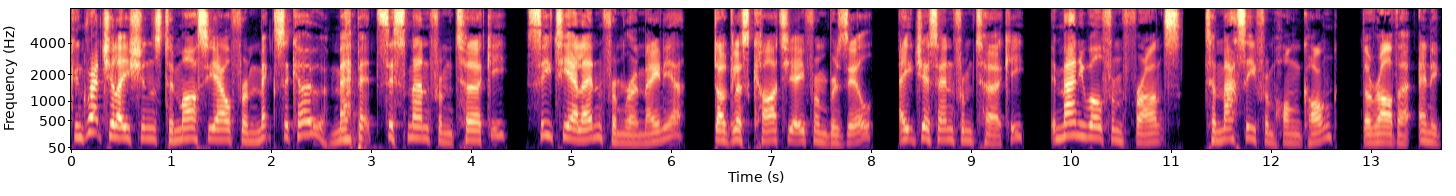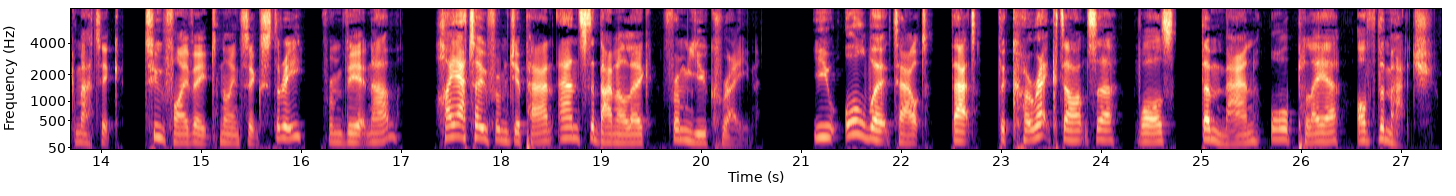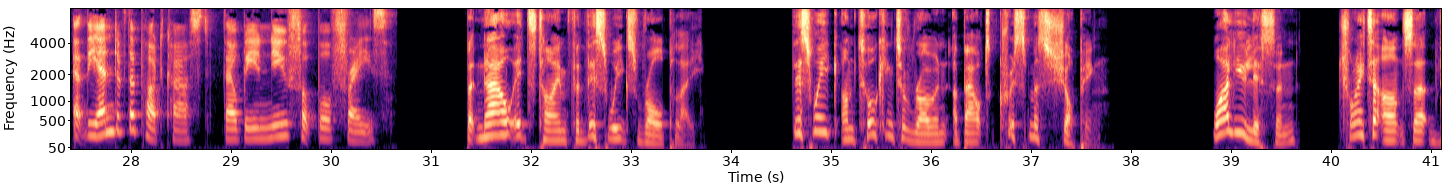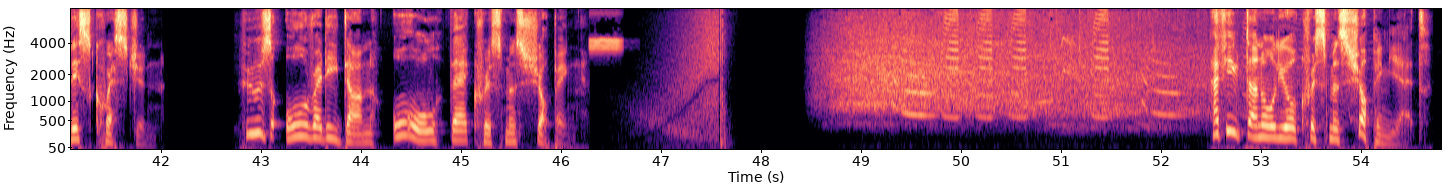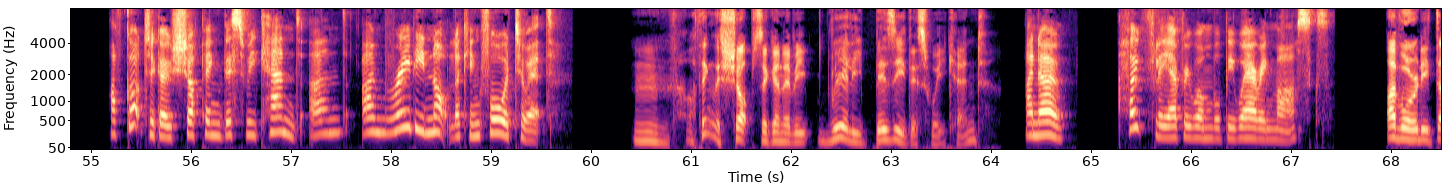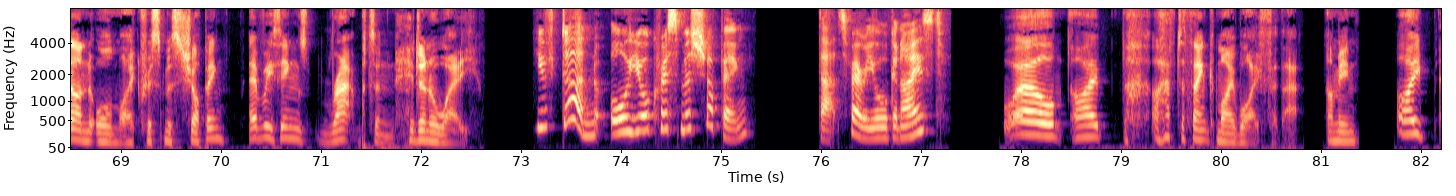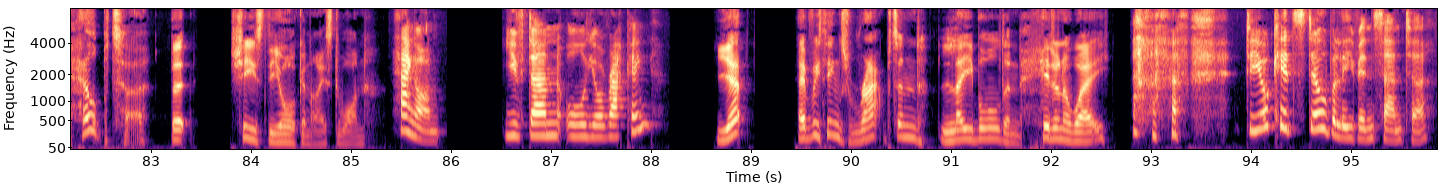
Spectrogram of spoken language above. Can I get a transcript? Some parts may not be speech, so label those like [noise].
Congratulations to Marcial from Mexico, Mehmet Sisman from Turkey, CTLN from Romania, Douglas Cartier from Brazil, HSN from Turkey, Emmanuel from France, Tomasi from Hong Kong, the rather enigmatic 258963 from Vietnam, Hayato from Japan, and Sabanaleg from Ukraine. You all worked out that the correct answer was the man or player of the match. At the end of the podcast, there'll be a new football phrase. But now it's time for this week's role play. This week I'm talking to Rowan about Christmas shopping. While you listen, try to answer this question Who's already done all their Christmas shopping? Have you done all your Christmas shopping yet? I've got to go shopping this weekend and I'm really not looking forward to it. Hmm, I think the shops are going to be really busy this weekend. I know. Hopefully, everyone will be wearing masks. I've already done all my Christmas shopping. Everything's wrapped and hidden away. You've done all your Christmas shopping? That's very organised. Well, I [sighs] I have to thank my wife for that. I mean, I helped her, but she's the organised one. Hang on. You've done all your wrapping? Yep. Everything's wrapped and labelled and hidden away. [laughs] Do your kids still believe in Santa?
